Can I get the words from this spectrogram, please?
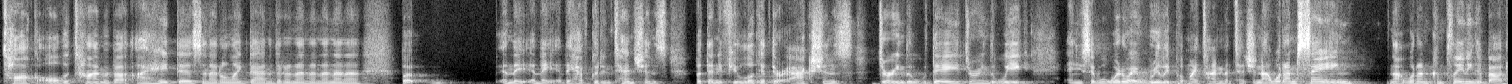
talk all the time about i hate this and i don't like that and da, da, da, da, da, but and they and they they have good intentions. But then if you look at their actions during the day during the week and you say well where do i really put my time and attention? Not what i'm saying not what i'm complaining about.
